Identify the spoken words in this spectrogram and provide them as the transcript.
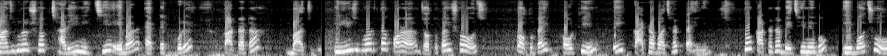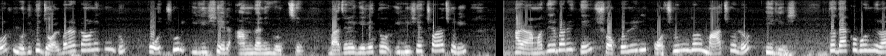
মাছগুলো সব ছাড়িয়ে নিচ্ছি। এবার এক এক করে কাটাটা বাছবো ইলিশ ভর্তা করা যতটাই সহজ, ততটাই কঠিন এই কাটা বাছার টাইমে তো কাটাটা বেছে নেব। এবছর নদীতে জল বাড়ার কারণে কিন্তু প্রচুর ইলিশের আমদানি হচ্ছে। বাজারে গেলে তো ইলিশের ছড়াছড়ি আর আমাদের বাড়িতে সকলেরই পছন্দর মাছ হলো ইলিশ। তো দেখো বন্ধুরা,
